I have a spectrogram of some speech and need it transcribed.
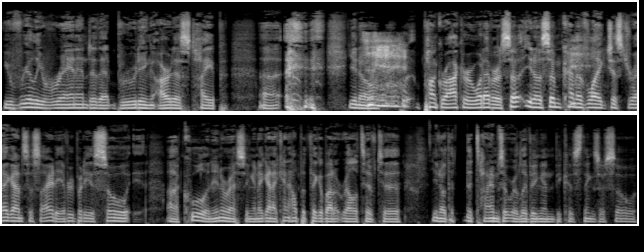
you really ran into that brooding artist type uh you know punk rocker or whatever so you know some kind of like just drag on society everybody is so uh, cool and interesting. And again, I can't help but think about it relative to you know the the times that we're living in because things are so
